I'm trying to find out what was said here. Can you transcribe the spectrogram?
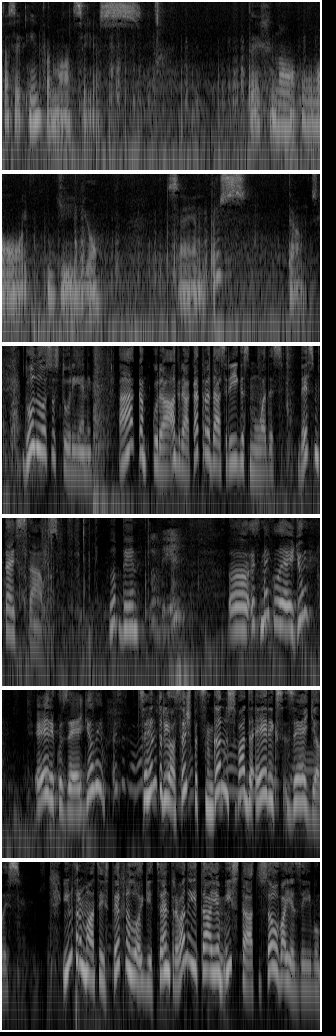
Tas ir informācijas tehnoloģiju centrs. Tā, Dodos uz turieni. Ēka, kurā agrāk atradās Rīgas modes, desmitais stāvs. Labdien! Labdien. Uh, es meklēju Ēriku Zēģeli. Centru jau 16 gadus vada Ēriks Zēģelis. Informācijas tehnoloģija centra vadītājiem izstāsta savu vajadzību.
